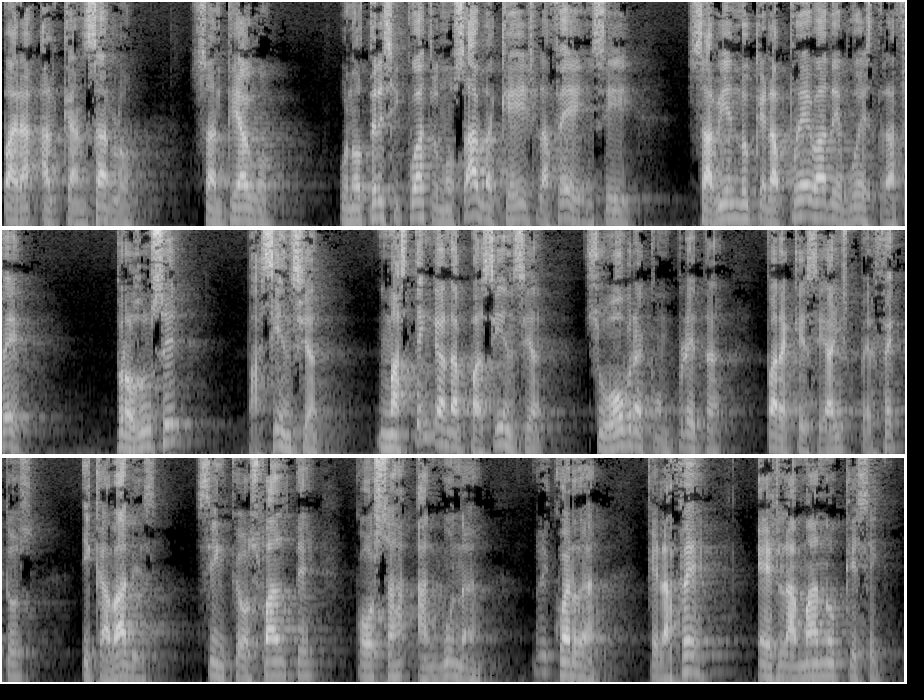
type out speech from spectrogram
para alcanzarlo. Santiago 1, 3 y 4 nos habla que es la fe en sí sabiendo que la prueba de vuestra fe produce paciencia, mas tenga la paciencia su obra completa para que seáis perfectos y cabales, sin que os falte cosa alguna. Recuerda que la fe es la mano que se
